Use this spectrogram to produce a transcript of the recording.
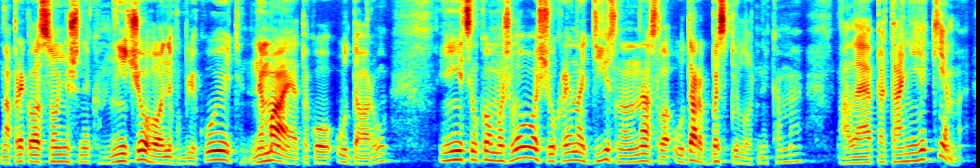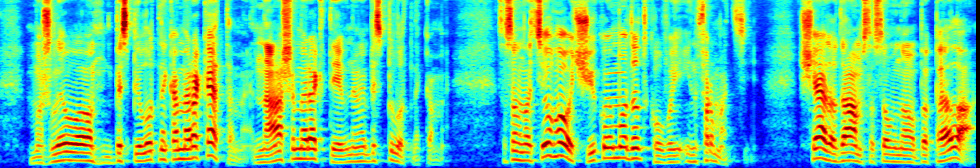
наприклад, Соняшник, нічого не публікують, немає такого удару. І цілком можливо, що Україна дійсно нанесла удар безпілотниками, але питання якими? Можливо, безпілотниками-ракетами, нашими реактивними безпілотниками. Стосовно цього очікуємо додаткової інформації. Ще додам стосовно БПЛА,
